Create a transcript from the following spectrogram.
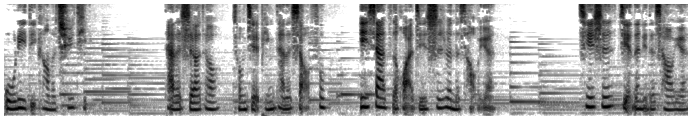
无力抵抗的躯体。他的舌头从姐平坦的小腹一下子滑进湿润的草原。其实姐那里的草原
